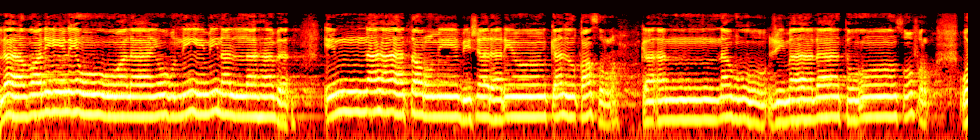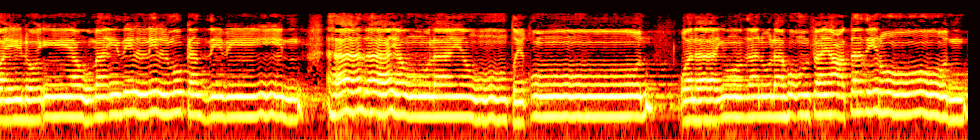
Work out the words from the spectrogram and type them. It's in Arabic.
لا ظليل ولا يغني من اللهب. إنها ترمي بشرر كالقصر كأنه جمالات صفر. ويل يومئذ للمكذبين هذا يوم لا ينطقون. ولا يؤذن لهم فيعتذرون.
